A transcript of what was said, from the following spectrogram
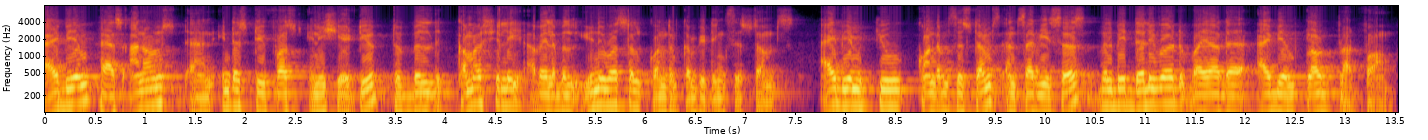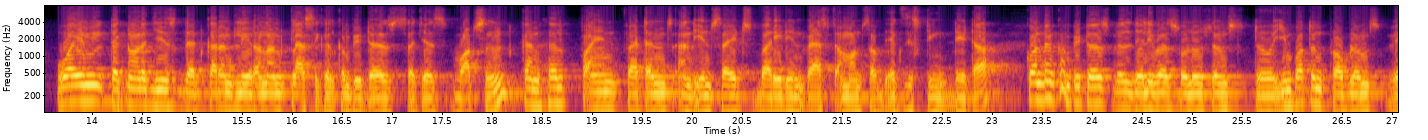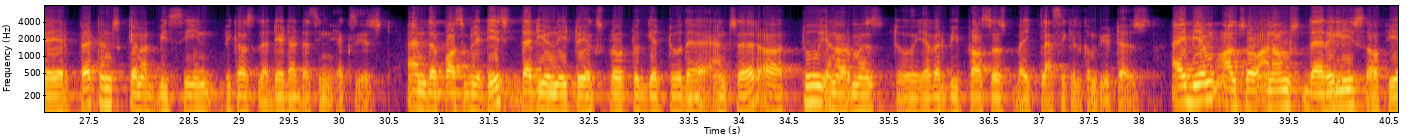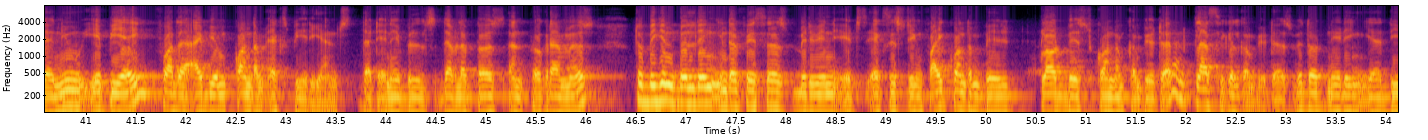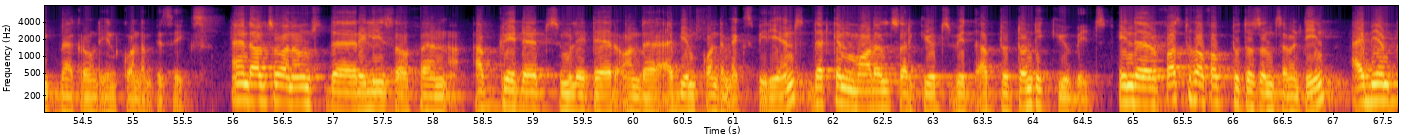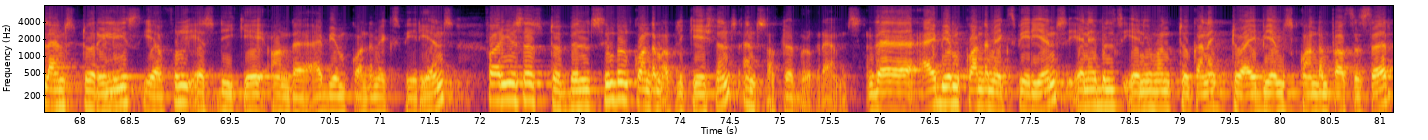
IBM has announced an industry first initiative to build commercially available universal quantum computing systems. IBM Q quantum systems and services will be delivered via the IBM Cloud platform. While technologies that currently run on classical computers such as Watson can help find patterns and insights buried in vast amounts of existing data, Quantum computers will deliver solutions to important problems where patterns cannot be seen because the data doesn't exist. And the possibilities that you need to explore to get to the answer are too enormous to ever be processed by classical computers. IBM also announced the release of a new API for the IBM Quantum Experience that enables developers and programmers to begin building interfaces between its existing 5 quantum build cloud-based quantum computer and classical computers without needing a deep background in quantum physics. And also announced the release of an upgraded simulator on the IBM Quantum Experience that can model circuits with up to 20 qubits. In the first half of 2017, IBM plans to release a full SDK on the IBM Quantum Experience for users to build simple quantum applications and software programs. The IBM Quantum Experience enables anyone to connect to IBM's quantum processor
